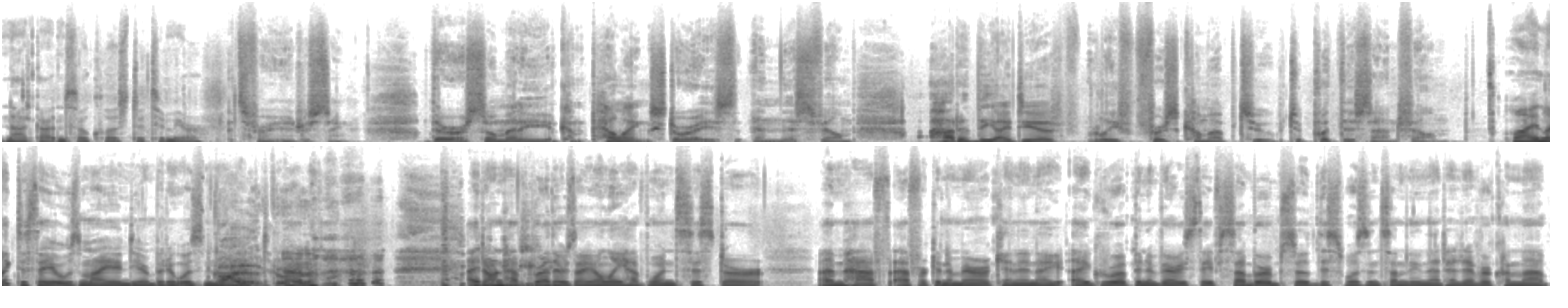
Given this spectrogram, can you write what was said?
not gotten so close to Tamir. It's very interesting. There are so many compelling stories in this film. How did the idea really first come up to, to put this on film? Well, I'd like to say it was my idea, but it was not. Go ahead, go ahead. I don't have brothers. I only have one sister. I'm half African American and I, I grew up in a very safe suburb, so this wasn't something that had ever come up.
